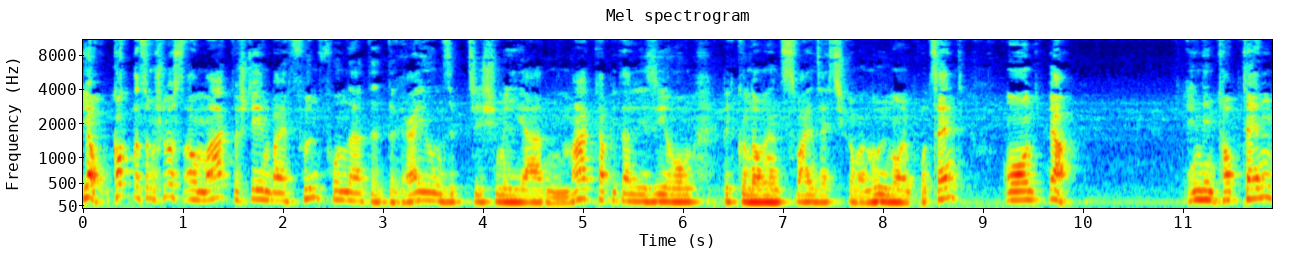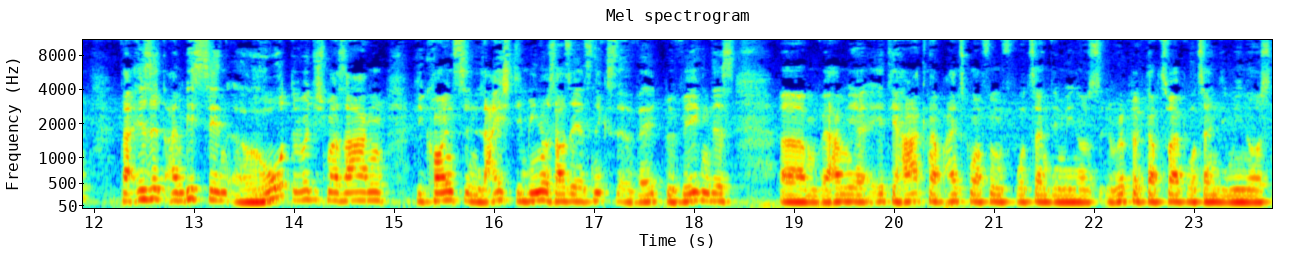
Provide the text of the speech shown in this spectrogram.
Ja, guckt mal zum Schluss den Markt. Wir stehen bei 573 Milliarden Marktkapitalisierung, Bitcoin Dominance 62,09% Und ja, in den Top 10, da ist es ein bisschen rot, würde ich mal sagen. Die Coins sind leicht im Minus, also jetzt nichts Weltbewegendes. Ähm, wir haben hier ETH knapp 1,5% im Minus, Ripple knapp 2% im Minus,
